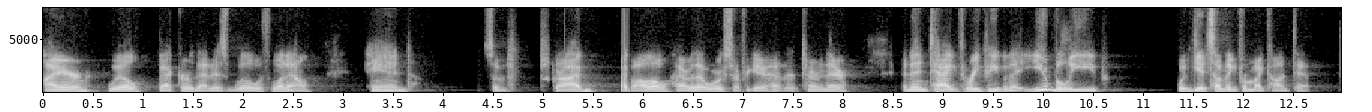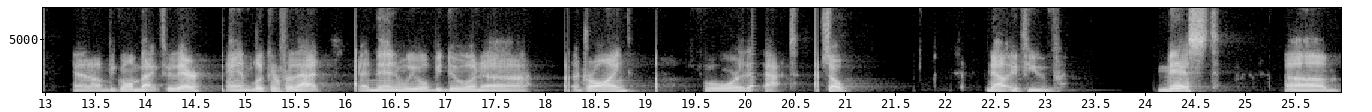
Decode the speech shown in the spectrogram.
Iron Will Becker, that is Will with one L, and subscribe, follow, however that works. I forget how that term there and then tag three people that you believe would get something from my content. And I'll be going back through there and looking for that. And then we will be doing a, a drawing for that. So now, if you've missed um,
